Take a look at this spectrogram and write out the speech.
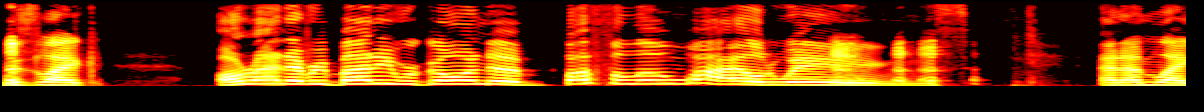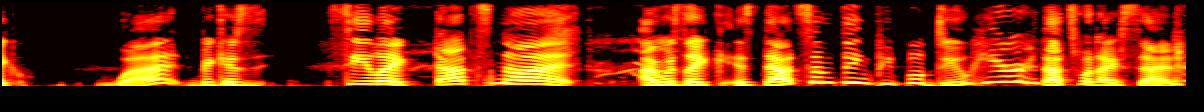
was like, All right, everybody, we're going to Buffalo Wild Wings. and I'm like, What? Because, see, like, that's not, I was like, Is that something people do here? That's what I said.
